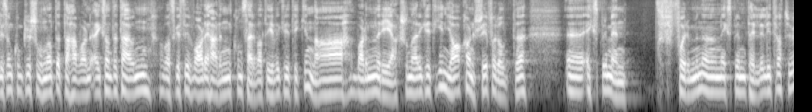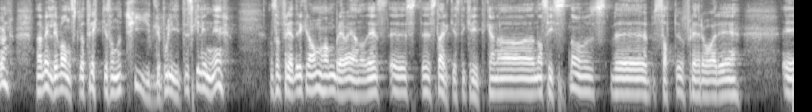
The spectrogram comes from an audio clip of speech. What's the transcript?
liksom konklusjonen at dette her var, dette den, si, var det her den konservative kritikken? Nei, var det den reaksjonære kritikken? Ja, kanskje i forhold til eh, eksperimentformen, den eksperimentelle litteraturen. Det er veldig vanskelig å trekke sånne tydelige politiske linjer. Altså Fredrik Ramm han ble jo en av de eh, sterkeste kritikerne av nazistene. Og eh, satt jo flere år i, i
